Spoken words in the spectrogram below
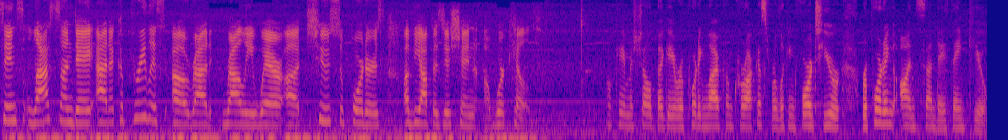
since last Sunday at a Capriles uh, rally where uh, two supporters of the opposition uh, were killed. Okay, Michelle Begue reporting live from Caracas. We're looking forward to your reporting on Sunday. Thank you.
